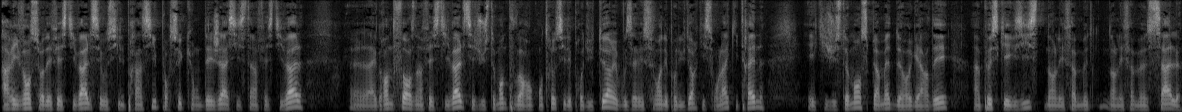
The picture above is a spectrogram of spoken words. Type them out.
arrivant sur des festivals, c'est aussi le principe pour ceux qui ont déjà assisté à un festival. Euh, la grande force d'un festival, c'est justement de pouvoir rencontrer aussi des producteurs, et vous avez souvent des producteurs qui sont là, qui traînent, et qui justement se permettent de regarder un peu ce qui existe dans les, fameux, dans les fameuses salles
